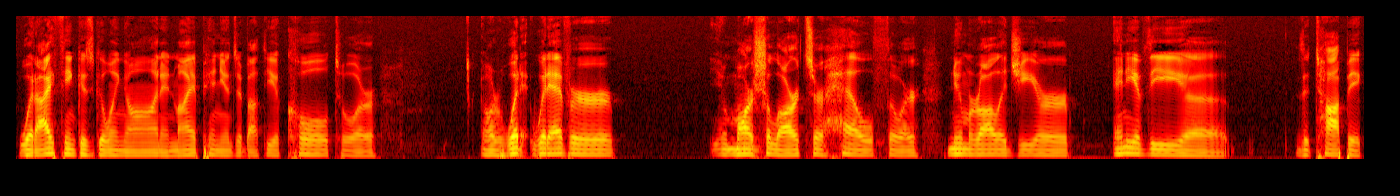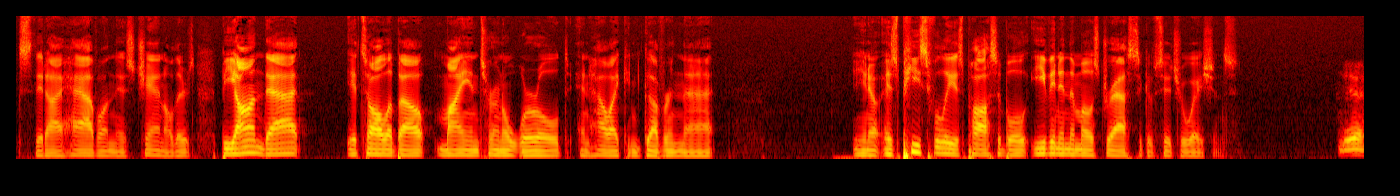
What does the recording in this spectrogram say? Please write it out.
what I think is going on and my opinions about the occult or or what whatever you know martial arts or health or numerology or any of the uh, the topics that I have on this channel. There's beyond that, it's all about my internal world and how I can govern that. You know, as peacefully as possible, even in the most drastic of situations. Yeah,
